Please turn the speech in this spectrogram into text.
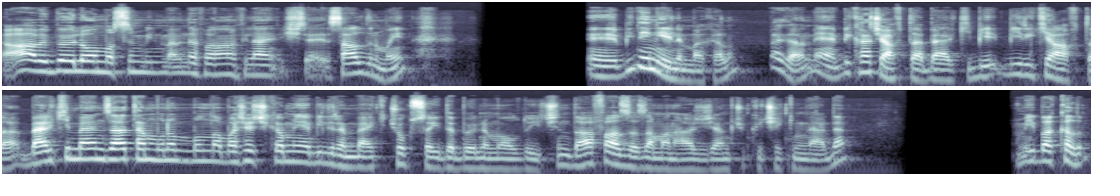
Abi böyle olmasın bilmem ne falan filan işte saldırmayın. Ee, bir deneyelim bakalım. Bakalım yani birkaç hafta belki bir, bir iki hafta. Belki ben zaten bunu bununla başa çıkamayabilirim. Belki çok sayıda bölüm olduğu için. Daha fazla zaman harcayacağım çünkü çekimlerde. Bir bakalım.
